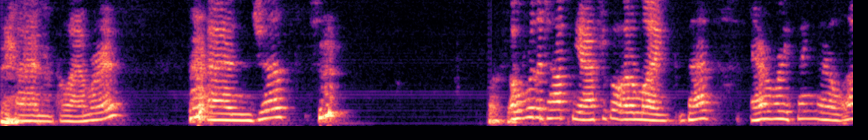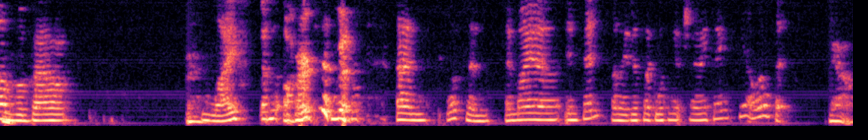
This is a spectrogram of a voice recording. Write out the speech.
and glamorous and just over the top theatrical. And I'm like, that's everything I love about life and art. And, listen, am I an infant Am I just like looking at shiny things? Yeah, a little bit. Yeah,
